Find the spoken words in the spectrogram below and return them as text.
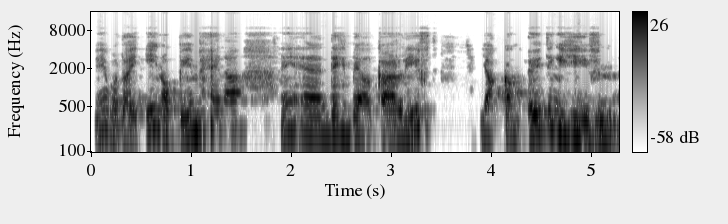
hè, waar je één op één bijna hè, uh, dicht bij elkaar leeft, ja, kan uitingen geven.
